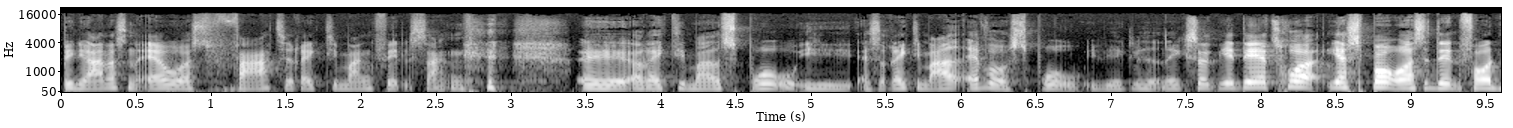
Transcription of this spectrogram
Benny Andersen er jo også far til rigtig mange fællessange. øh, og rigtig meget sprog i, altså rigtig meget af vores sprog i virkeligheden. Ikke? Så ja, det, jeg tror, jeg spår også, at den får et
